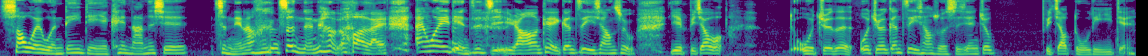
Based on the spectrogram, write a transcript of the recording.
稍微稳定一点，也可以拿那些正能量、正能量的话来安慰一点自己，然后可以跟自己相处，也比较，我觉得，我觉得跟自己相处的时间就比较独立一点。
